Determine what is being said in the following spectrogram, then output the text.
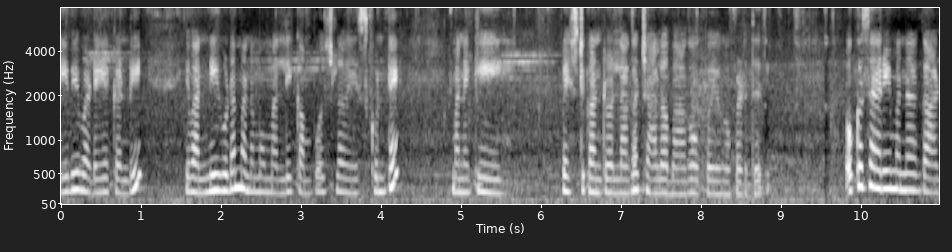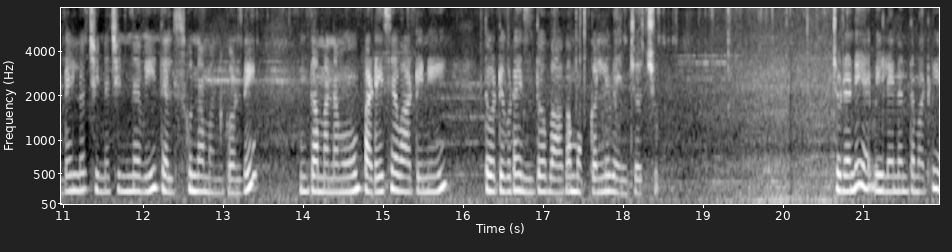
ఏవి పడేయకండి ఇవన్నీ కూడా మనము మళ్ళీ కంపోస్ట్లో వేసుకుంటే మనకి పెస్ట్ కంట్రోల్ లాగా చాలా బాగా ఉపయోగపడుతుంది. ఒకసారి మన గార్డెన్లో చిన్న చిన్నవి తెలుసుకున్నాం అనుకోండి. ఇంకా మనము పడేసే వాటిని తోటి కూడా ఎంతో బాగా మొక్కల్ని పెంచవచ్చు చూడండి వీలైనంత మటుకు ఈ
